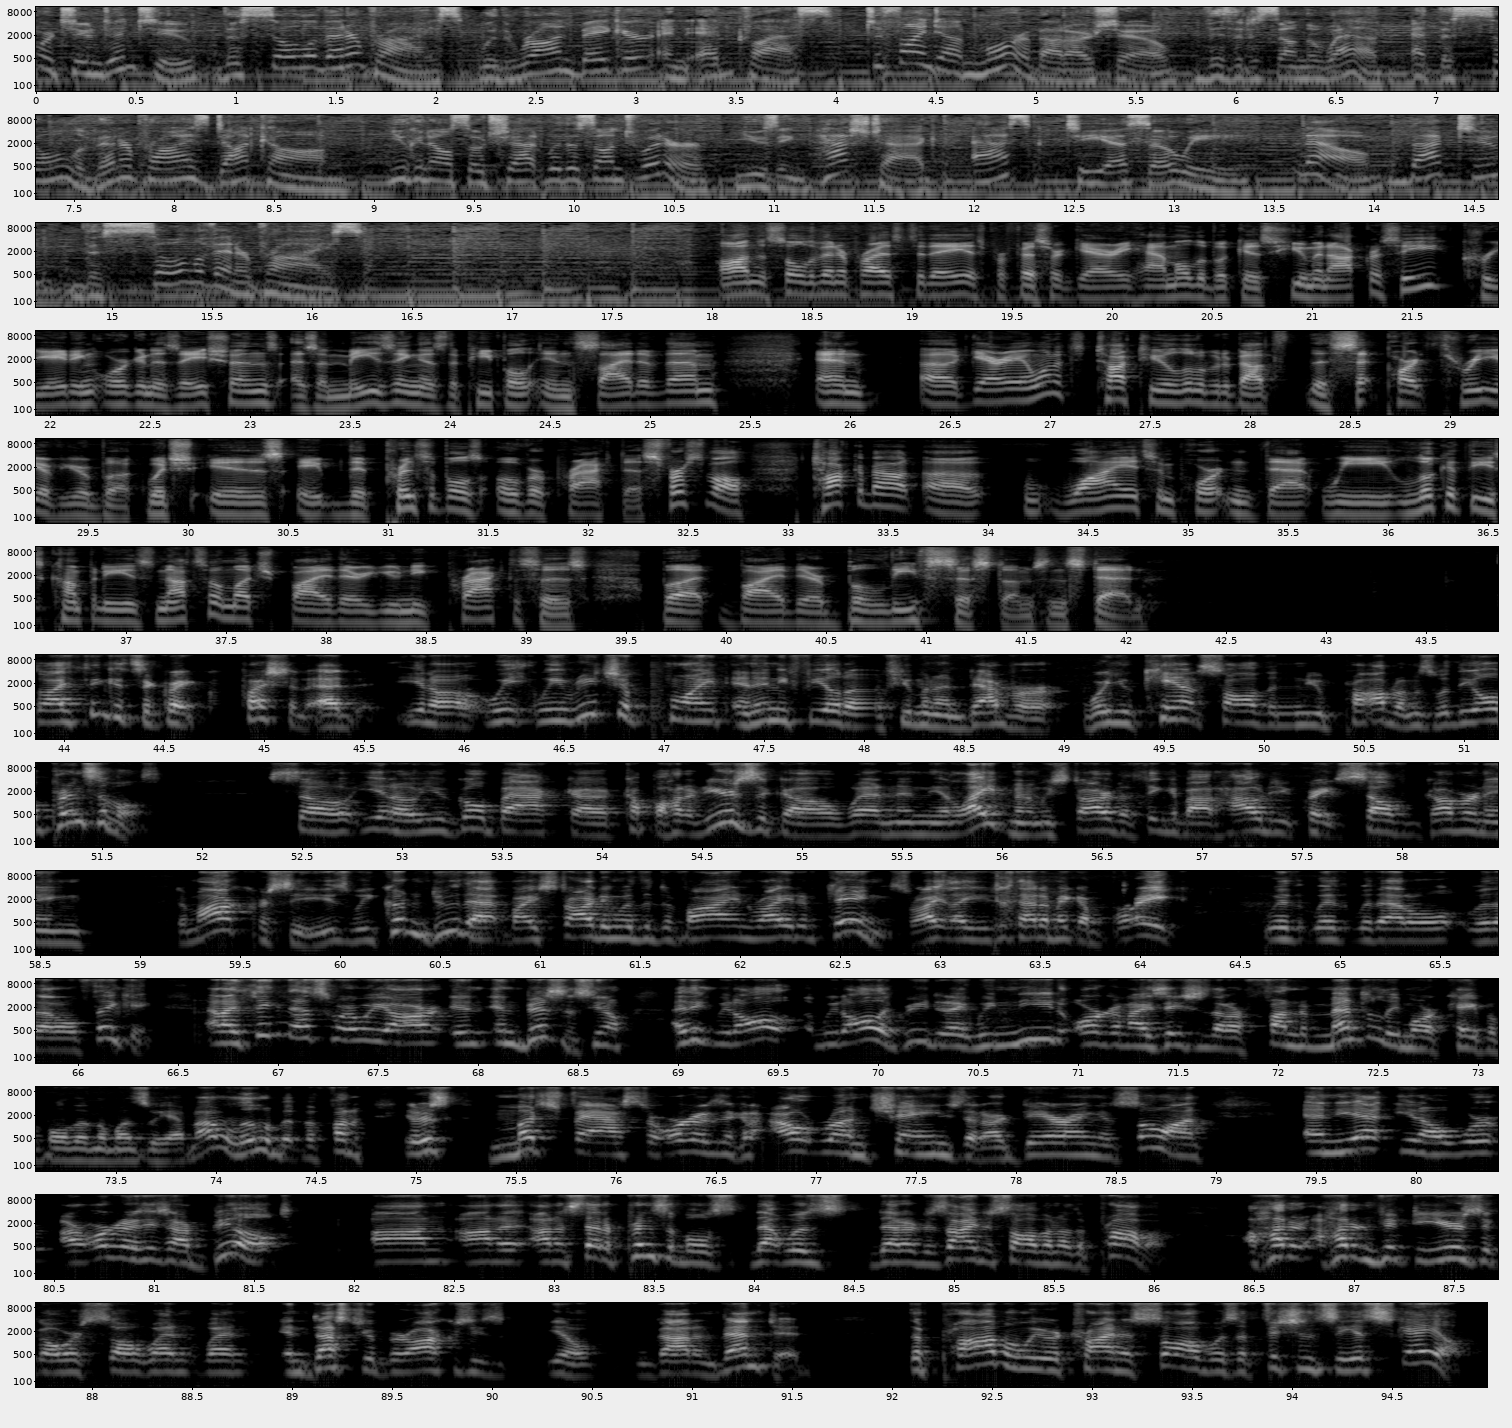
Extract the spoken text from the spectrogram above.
You are tuned into The Soul of Enterprise with Ron Baker and Ed Kless. To find out more about our show, visit us on the web at thesoulofenterprise.com. You can also chat with us on Twitter using hashtag AskTSOE. Now, back to The Soul of Enterprise. On The Soul of Enterprise today is Professor Gary Hamel. The book is Humanocracy Creating Organizations as Amazing as the People Inside of Them. And uh, Gary, I wanted to talk to you a little bit about the set part three of your book, which is a, the principles over practice. First of all, talk about uh, why it's important that we look at these companies not so much by their unique practices, but by their belief systems instead. So I think it's a great question, Ed. You know, we, we reach a point in any field of human endeavor where you can't solve the new problems with the old principles. So, you know, you go back a couple hundred years ago when in the Enlightenment we started to think about how do you create self governing democracies. We couldn't do that by starting with the divine right of kings, right? Like you just had to make a break with with with that old with that old thinking. And I think that's where we are in, in business. You know, I think we'd all we'd all agree today we need organizations that are fundamentally more capable than the ones we have. Not a little bit, but fun. You know, just much faster organizations that can outrun change, that are daring, and so on. And yet, you know, we're our organizations are built on on a, on a set of principles that was that are designed to solve another problem. 100, 150 years ago or so, when when industrial bureaucracies you know got invented, the problem we were trying to solve was efficiency at scale,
